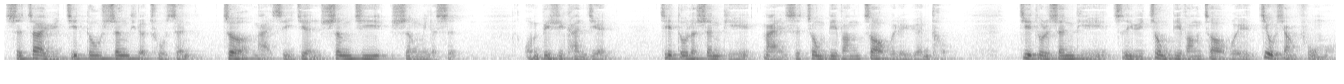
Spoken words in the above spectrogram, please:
是在于基督身体的出生，这乃是一件生机生命的事。我们必须看见，基督的身体乃是众地方教会的源头。基督的身体至于众地方教会，就像父母，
